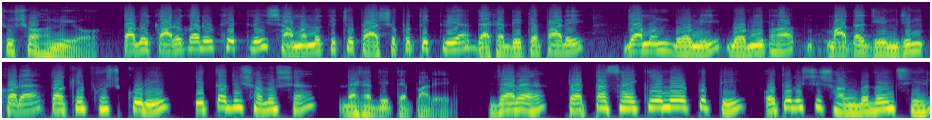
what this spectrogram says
সুসহনীয়। তবে কারও কারও ক্ষেত্রে সামান্য কিছু পার্শ্ব প্রতিক্রিয়া দেখা দিতে পারে, যেমন বমি বমিভাব মাথা ঝিমঝিম করা, ত্বকে ফুসকুড়ি ইত্যাদি সমস্যা দেখা দিতে পারে। যারা টেট্রাসাইক্লিনের প্রতি অতি বেশি সংবেদনশীল,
